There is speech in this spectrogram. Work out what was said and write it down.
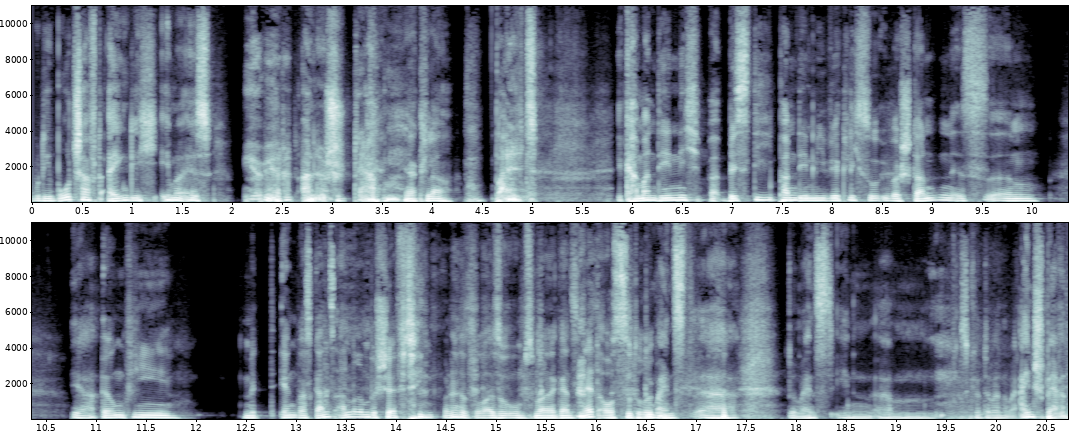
wo die Botschaft eigentlich immer ist, ihr werdet alle sterben. Ja, klar. Bald. Kann man den nicht, bis die Pandemie wirklich so überstanden ist, ähm, Ja. irgendwie mit irgendwas ganz anderem beschäftigen oder so? Also um es mal ganz nett auszudrücken. Du meinst, äh, du meinst ihn, ähm, das könnte man einsperren.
